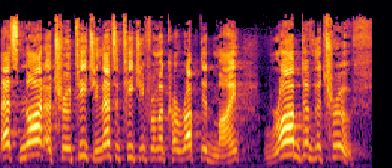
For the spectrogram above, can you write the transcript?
That's not a true teaching. That's a teaching from a corrupted mind, robbed of the truth.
